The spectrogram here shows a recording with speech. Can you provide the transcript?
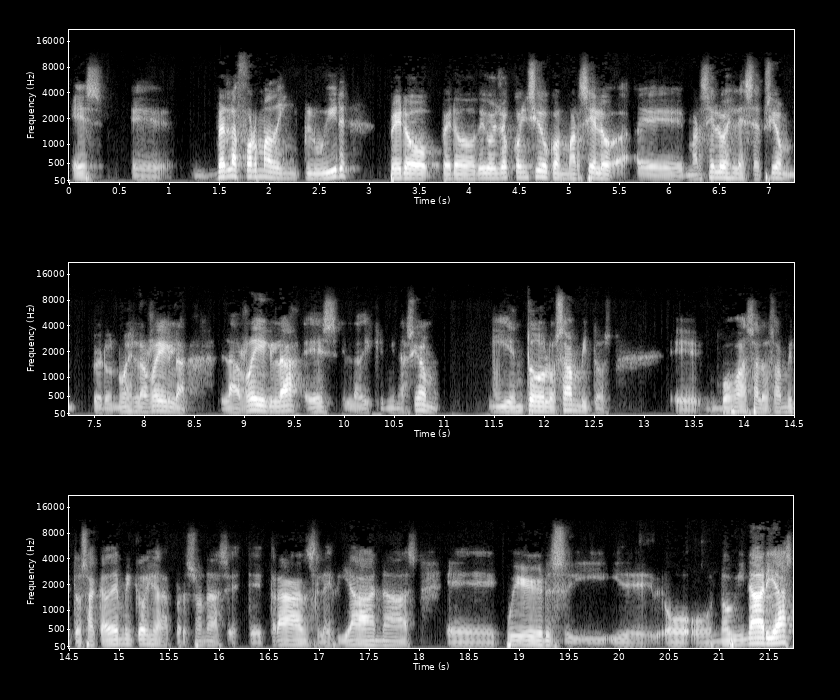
es eh, ver la forma de incluir, pero, pero digo, yo coincido con Marcelo, eh, Marcelo es la excepción, pero no es la regla. La regla es la discriminación y en todos los ámbitos. vos vas a los ámbitos académicos y a las personas este, trans, lesbianas, queers o, no binarias,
